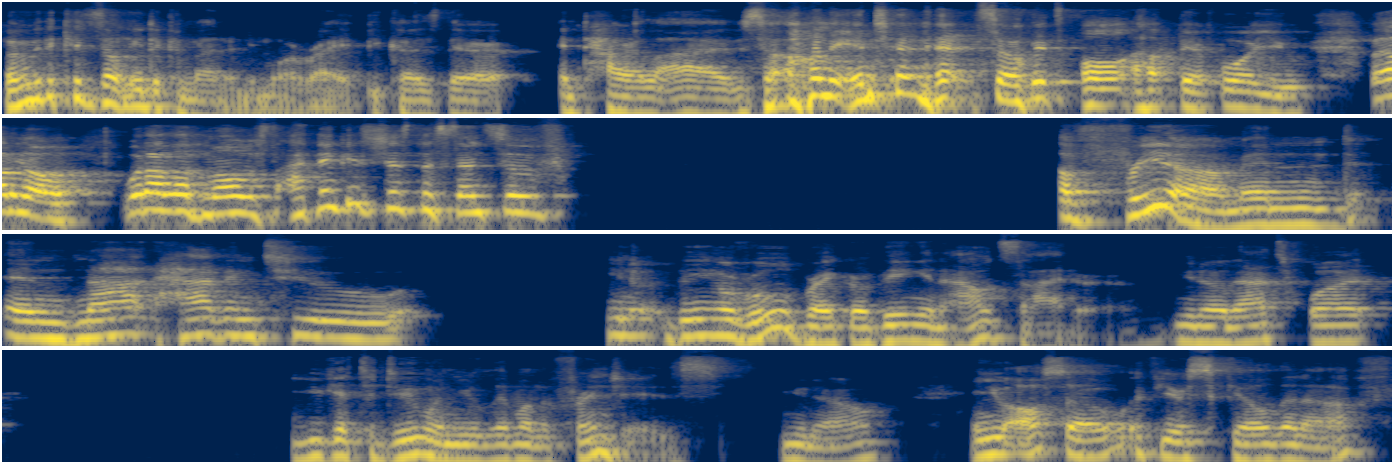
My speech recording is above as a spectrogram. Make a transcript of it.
But maybe the kids don't need to come out anymore, right? Because their entire lives are on the internet, so it's all out there for you. But I don't know, what I love most, I think it's just the sense of of freedom and and not having to you know being a rule breaker being an outsider you know that's what you get to do when you live on the fringes you know and you also if you're skilled enough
